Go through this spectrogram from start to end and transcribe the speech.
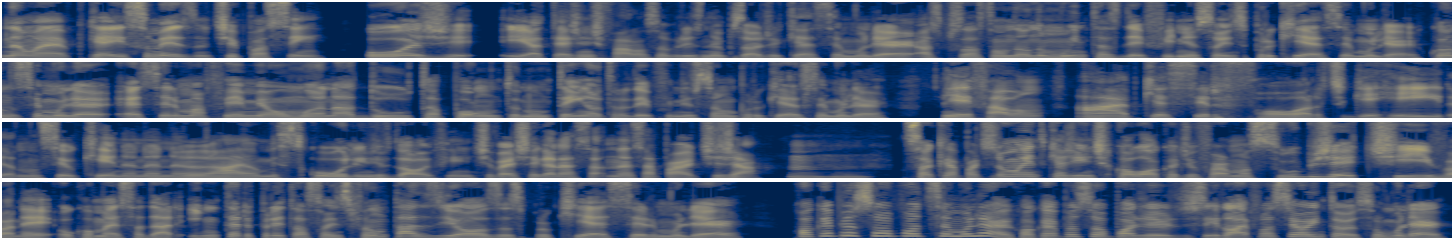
Não é, porque é isso mesmo. Tipo assim, hoje, e até a gente fala sobre isso no episódio que é ser mulher, as pessoas estão dando muitas definições pro que é ser mulher. Quando ser mulher é ser uma fêmea humana adulta, ponto. Não tem outra definição pro que é ser mulher. E aí falam, ah, é porque é ser forte, guerreira, não sei o que, nananã, ah, é uma escolha individual, enfim, a gente vai chegar nessa, nessa parte já. Uhum. Só que a partir do momento que a gente coloca de forma subjetiva, né, ou começa a dar interpretações fantasiosas pro que é ser mulher, Qualquer pessoa pode ser mulher, qualquer pessoa pode ir lá e falar assim, oh, então, eu sou mulher.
